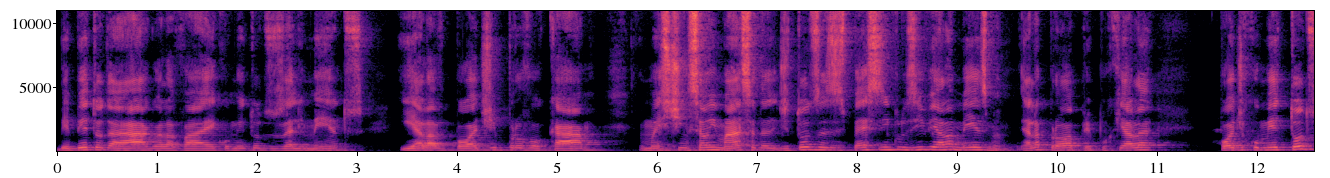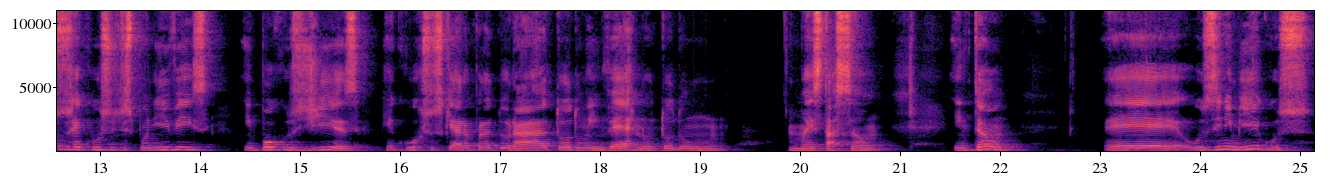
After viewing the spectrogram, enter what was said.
beber toda a água, ela vai comer todos os alimentos e ela pode provocar uma extinção em massa de todas as espécies, inclusive ela mesma, ela própria, porque ela pode comer todos os recursos disponíveis em poucos dias, recursos que eram para durar todo um inverno, toda um, uma estação. Então, é, os inimigos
